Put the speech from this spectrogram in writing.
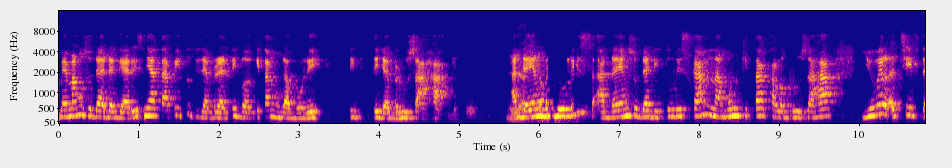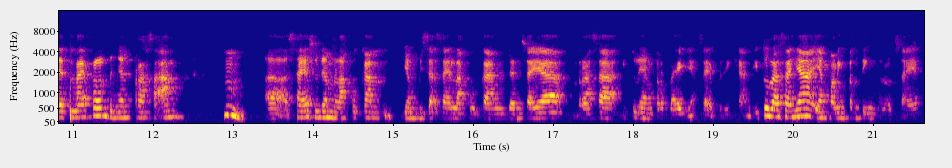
memang sudah ada garisnya, tapi itu tidak berarti bahwa kita nggak boleh tidak berusaha gitu. Ya, ada yang menulis, ada yang sudah dituliskan, namun kita kalau berusaha, you will achieve that level dengan perasaan, hmm, uh, saya sudah melakukan yang bisa saya lakukan dan saya merasa itu yang terbaik yang saya berikan. Itu rasanya yang paling penting menurut saya.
